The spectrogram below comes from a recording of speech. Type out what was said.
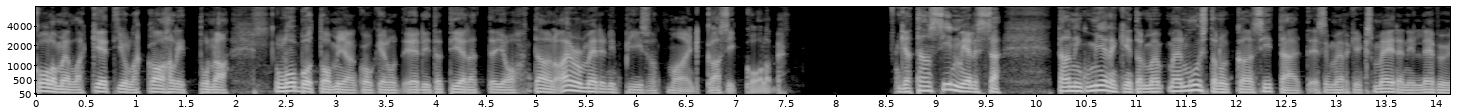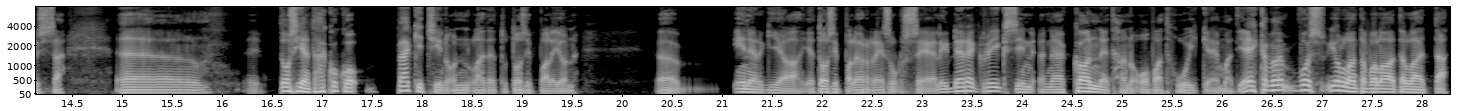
kolmella ketjulla kahlittuna lobotomian kokenut Editä, tiedätte jo. Tämä on Iron Maidenin Peace of Mind 83. Ja tämä on siinä mielessä tämä on niin kuin mielenkiintoinen. Mä, mä en muistanutkaan sitä, että esimerkiksi meidänin levyissä ää, tosiaan tähän koko packageen on laitettu tosi paljon ää, energiaa ja tosi paljon resursseja. Eli Derek Riggsin nämä kannethan ovat huikeimmat. Ja ehkä mä vois jollain tavalla ajatella, että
